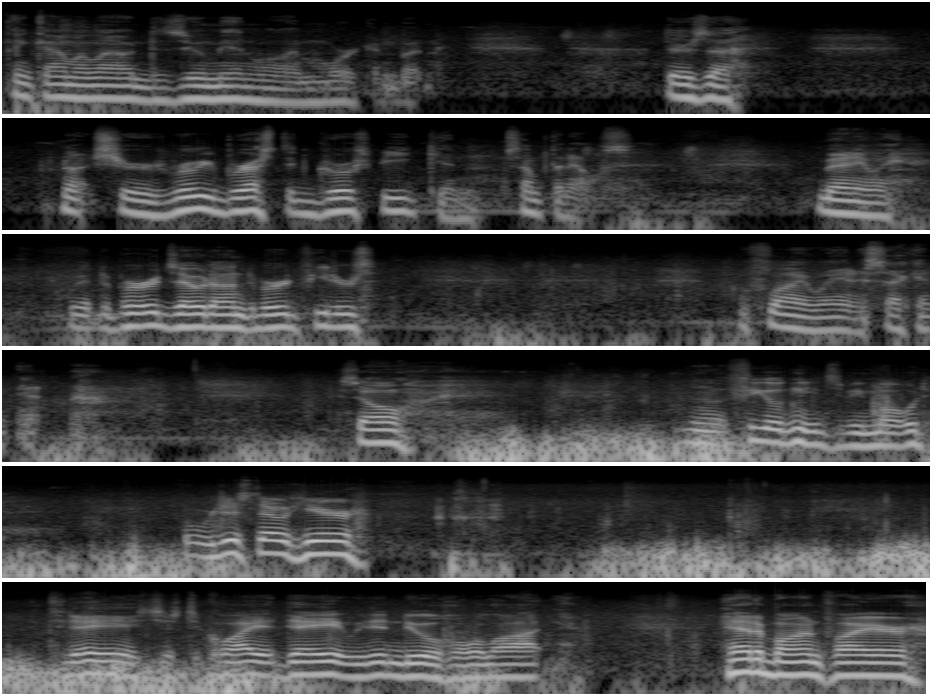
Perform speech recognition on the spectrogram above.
think I'm allowed to zoom in while I'm working, but there's a, not sure, ruby-breasted grosbeak and something else. But anyway, we got the birds out on the bird feeders. I'll fly away in a second. Yeah. So, the field needs to be mowed. But we're just out here. Today, it's just a quiet day. We didn't do a whole lot. Had a bonfire.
